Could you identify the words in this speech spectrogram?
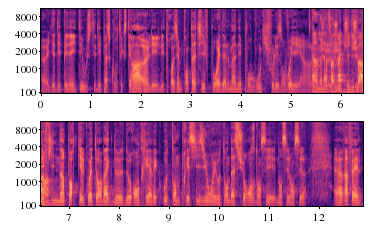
euh, il y a des pénalités où c'était des passes courtes, etc. Euh, les, les troisièmes tentatives pour Edelman et pour Gronk, il faut les envoyer. hein. Ah, mais la fin de match, je dis je pas, hein. défie n'importe quel quarterback de, de rentrer avec autant de précision et autant d'assurance dans ces, dans ces lancers-là. Euh, Raphaël,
